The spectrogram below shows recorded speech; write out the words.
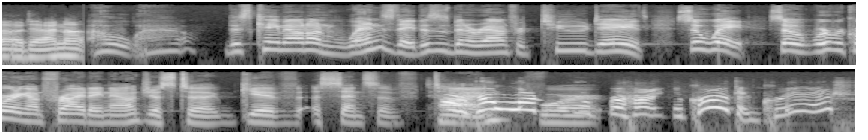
Oh, did I not? oh wow. This came out on Wednesday. This has been around for 2 days. So wait, so we're recording on Friday now just to give a sense of time Don't for behind the curtain, Chris.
